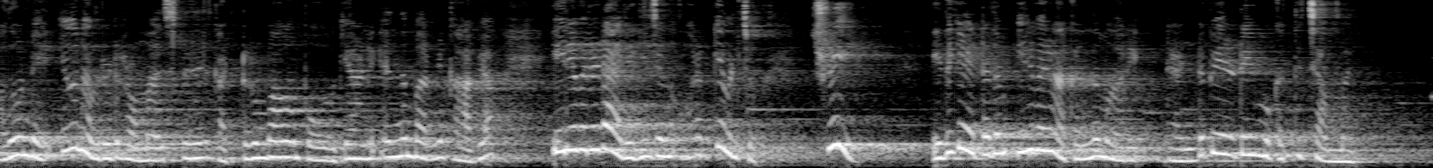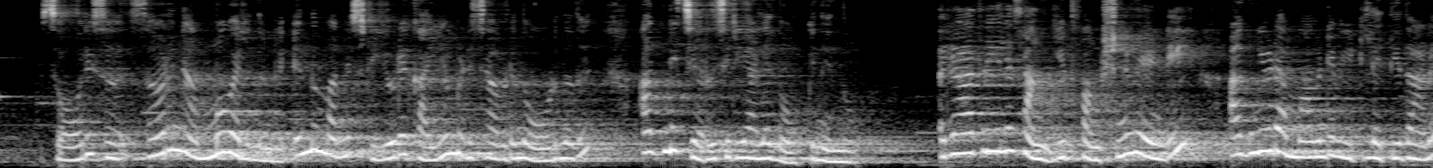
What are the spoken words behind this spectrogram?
അതുകൊണ്ട് ഞാൻ അവരുടെ റൊമാൻസിനിടയിൽ കട്ടുറുമ്പാവാൻ പോവുകയാണ് എന്നും പറഞ്ഞ് കാവ്യ ഇരുവരുടെ അരികിൽ ചെന്ന് ഉറക്കെ വിളിച്ചു. ശ്രീ ഇത് കേട്ടതും ഇരുവരും അകന്നു മാറി. രണ്ടുപേരുടെയും മുഖത്ത് ചമ്മൻ സോറി സർ സാറിന്റെ അമ്മ വരുന്നുണ്ട്. എന്നും പറഞ്ഞ് ശ്രീയുടെ കയ്യും പിടിച്ച് അവിടെ നിന്ന് ഓടുന്നത് അഗ്നി ചെറുചിരിയാളെ നോക്കി നിന്നു. രാത്രിയിലെ സംഗീത് ഫംഗ്ഷന് വേണ്ടി അഗ്നിയുടെ അമ്മാവിന്റെ വീട്ടിലെത്തിയതാണ്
